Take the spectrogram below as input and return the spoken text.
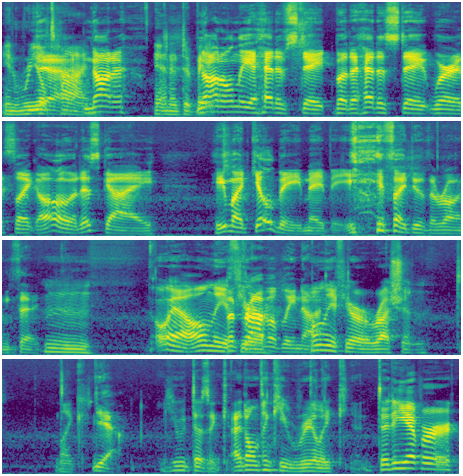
in real yeah, time Not a, in a debate. not only a head of state, but a head of state where it's like, oh, this guy, he might kill me maybe if I do the wrong thing. Hmm. Well, only if But you're probably not. only if you're a Russian. Like Yeah. He doesn't. I don't think he really. Did he ever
